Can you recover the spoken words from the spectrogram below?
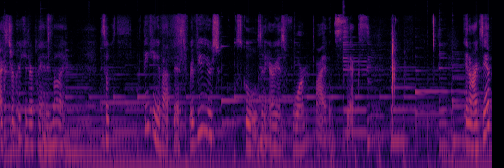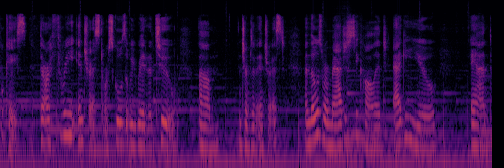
extracurricular plan in mind. So, thinking about this, review your schools in areas 4, 5, and 6. In our example case, there are three interest or schools that we rated a 2 um, in terms of interest, and those were Majesty College, Aggie U, and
